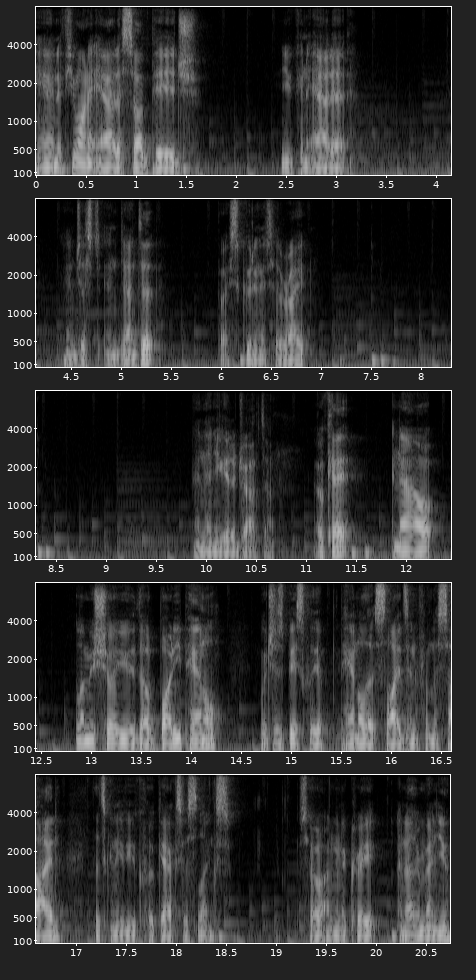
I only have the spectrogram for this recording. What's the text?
And if you want to add a sub page, you can add it and just indent it by scooting it to the right. And then you get a drop down. Okay, now let me show you the buddy panel, which is basically a panel that slides in from the side that's going to give you quick access links. So I'm going to create another menu.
